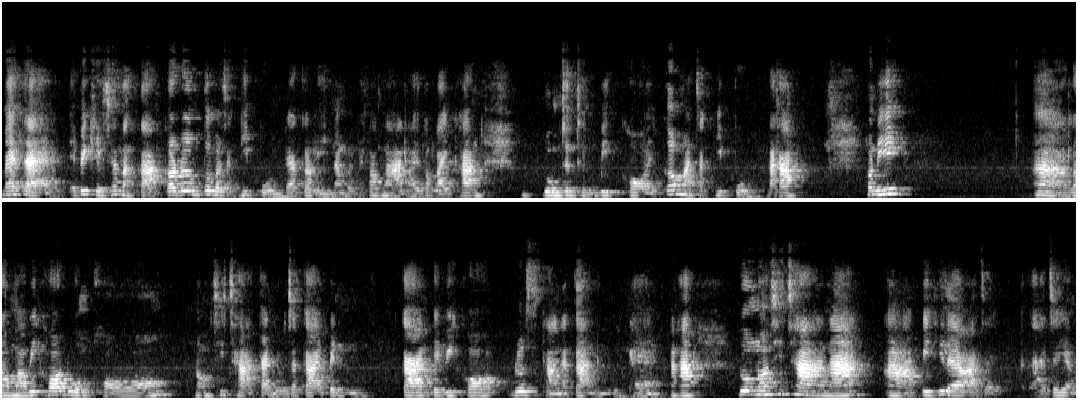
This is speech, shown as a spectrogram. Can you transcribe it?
แม้แต่แอปพลิเคชันต่างๆ ก็เริ่มต้นมาจากญี่ปุ่น และเกาหลีนำไปพัฒนาหลายต่อหลายครั้งรวมจนถึงบิตคอยก็มาจากญี่ปุ่นนะคะ คราวนี้เรามาวิเคราะห์ดวงของน้องชิชากัน เดี๋ยวจะกลายเป็นการไปวิเคราะห์เรื่องสถานการณ์อื่นแทนนะคะ ดวงน้องชิชานะปีที่แล้วอาจจะอาจจะยัง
